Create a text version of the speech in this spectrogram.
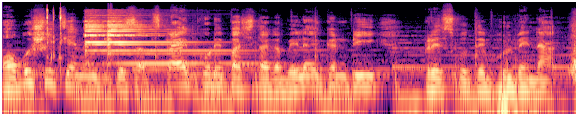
অবশ্যই চ্যানেলটিকে সাবস্ক্রাইব করে পাশে থাকা বেল আইকনটি প্রেস করতে ভুলবেন না।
